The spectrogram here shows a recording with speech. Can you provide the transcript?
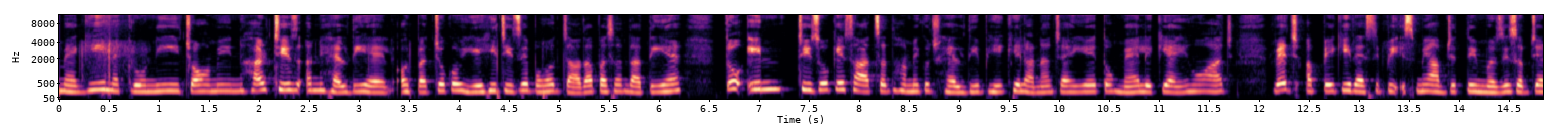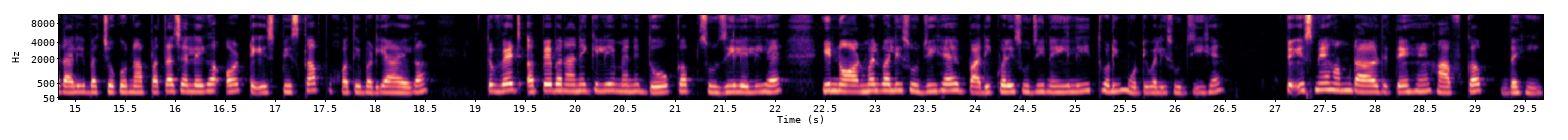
मैगी, मैक्रोनी, चाउमीन, हर चीज़ अनहेल्दी है और बच्चों को यही चीज़ें बहुत ज़्यादा पसंद आती हैं। तो इन चीज़ों के साथ साथ हमें कुछ हेल्दी भी खिलाना चाहिए। तो मैं लेके आई हूँ आज वेज अप्पे की रेसिपी इसमें आप जितनी मर्ज़ी सब्ज़ियाँ डाली, बच्चों को ना पता चलेगा और टेस्ट भी इसका बहुत ही बढ़िया आएगा। तो वेज अप्पे बनाने के लिए मैंने दो कप सूजी ले ली है। ये नॉर्मल वाली सूजी है, बारीक वाली सूजी नहीं ली, थोड़ी मोटी वाली सूजी है। तो इसमें हम डाल देते हैं हाफ़ कप दही।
